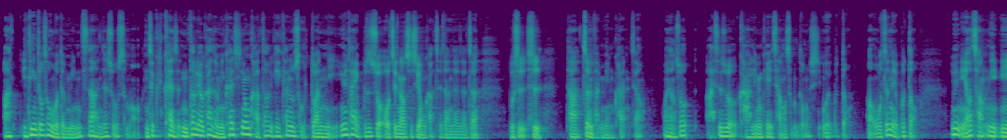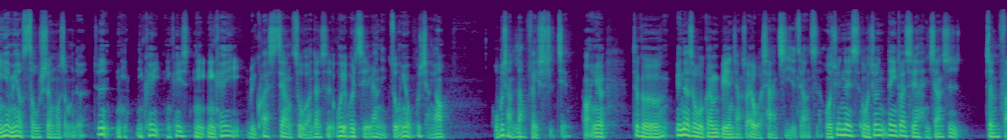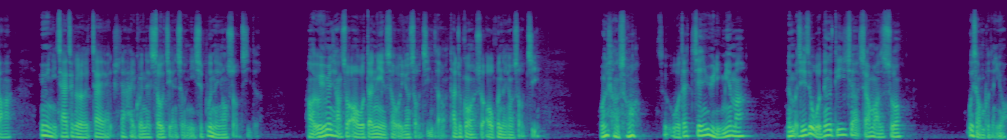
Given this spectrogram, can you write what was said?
啊，一定都是我的名字啊！你在说什么？你在看什？你到底要看什么？你看信用卡到底可以看出什么端倪？因为他也不是说哦，这张是信用卡，这张这张这张不是，是他正反面看这样。我想说，还是说卡里面可以藏什么东西？我也不懂啊，我真的也不懂。因为你要藏，你你也没有搜身或什么的，就是你你可以你可以你你可以 request 这样做啊，但是我也会直接让你做，因为我不想要，我不想浪费时间啊。因为这个，因为那时候我跟别人讲说，哎，我下机了这样子，我觉得那我就那一段时间很像是蒸发，因为你在这个在在海关在收检的时候，你是不能用手机的。好，我原本想说，哦，我等你的时候我用手机，你知道吗？他就跟我说，哦，不能用手机。我就想说，我在监狱里面吗？那么，其实我那个第一想想法是说，为什么不能用？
